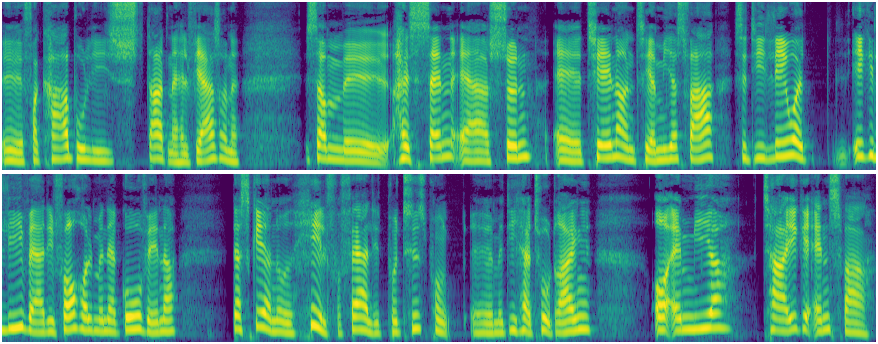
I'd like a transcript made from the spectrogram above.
øh, fra Kabul i starten af 70'erne, som øh, Hassan er søn af tjeneren til Amirs far, så de lever ikke ligeværdigt forhold, men er gode venner. Der sker noget helt forfærdeligt på et tidspunkt øh, med de her to drenge, og Amir tager ikke ansvar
